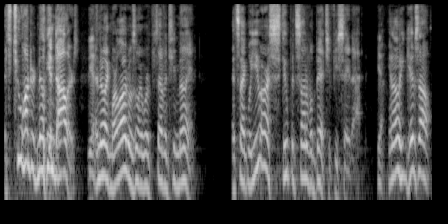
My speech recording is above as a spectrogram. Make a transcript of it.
it's two hundred million dollars. Yeah. And they're like, Mar-a-Lago is only worth seventeen million. It's like, well, you are a stupid son of a bitch if you say that. Yeah. You know, he gives out,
